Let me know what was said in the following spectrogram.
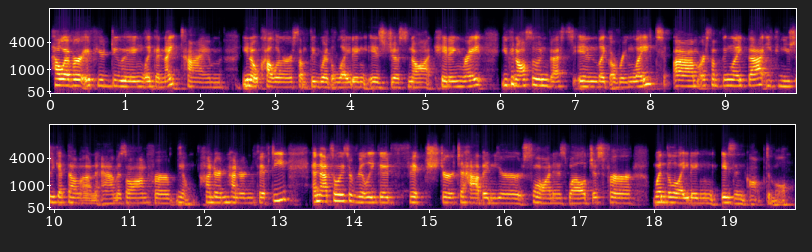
however if you're doing like a nighttime you know color or something where the lighting is just not hitting right you can also invest in like a ring light um, or something like that you can usually get them on amazon for you know 100 150 and that's always a really good fixture to have in your salon as well just for when the lighting isn't optimal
